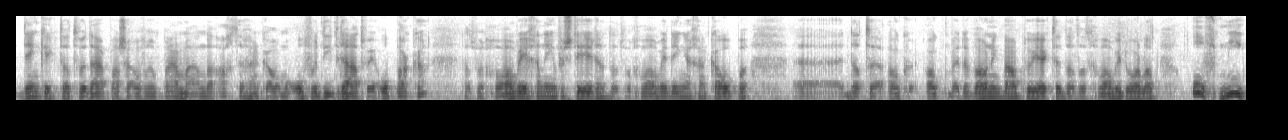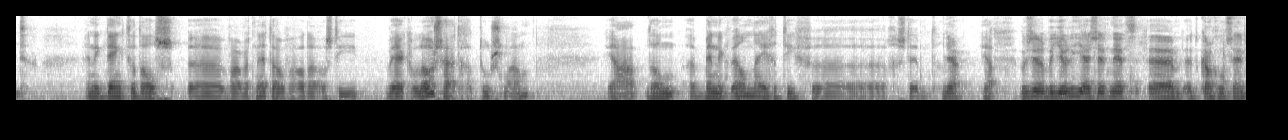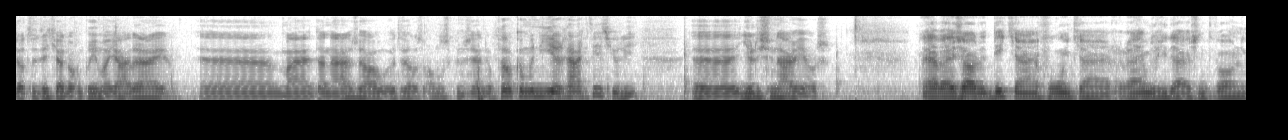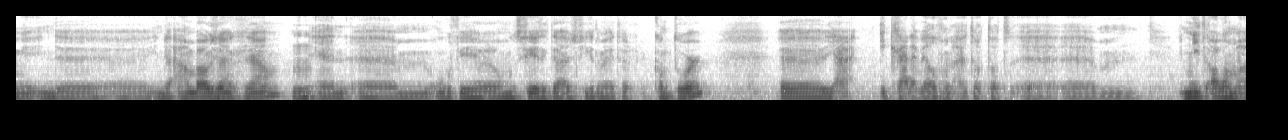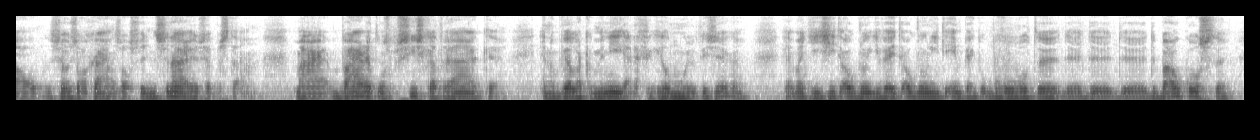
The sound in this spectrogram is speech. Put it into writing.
denk ik dat we daar pas over een paar maanden achter gaan komen. Of we die draad weer oppakken, dat we gewoon weer gaan investeren, dat we gewoon weer dingen gaan kopen. Uh, dat uh, ook, ook bij de woningbouwprojecten, dat het gewoon weer doorloopt. Of niet. En ik denk dat als, uh, waar we het net over hadden, als die werkeloosheid gaat toeslaan, ja, dan eh, ben ik wel negatief uh, gestemd. Ja. ja. Hoe zit het bij jullie? Jij zegt net, uh, het kan goed zijn dat we dit jaar nog een prima jaar draaien. Uh, maar daarna zou het wel eens anders kunnen zijn. Op welke manier raakt dit jullie, jullie scenario's? Ja, wij zouden dit jaar en volgend jaar ruim 3000 woningen in de, in de aanbouw zijn gegaan. Mm -hmm. En um, ongeveer 140.000 vierkante meter kantoor. ja, ik ga er wel van uit dat dat uh, um, niet allemaal zo zal gaan zoals we in de scenario's hebben staan. Maar waar het ons precies gaat raken en op welke manier, ja, dat vind ik heel moeilijk te zeggen. Want je, ziet ook nog, je weet ook nog niet de impact op bijvoorbeeld de, de, de, de, bouwkosten.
